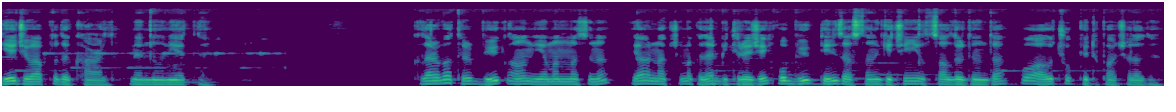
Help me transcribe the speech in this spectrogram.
diye cevapladı Carl memnuniyetle. Clearwater büyük ağın yamanmasını yarın akşama kadar bitirecek. O büyük deniz aslanı geçen yıl saldırdığında o ağı çok kötü parçaladı.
